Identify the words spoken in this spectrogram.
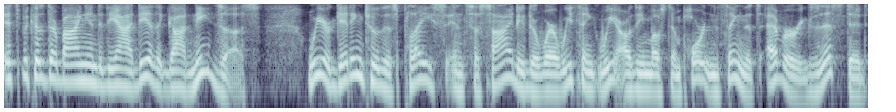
it's because they're buying into the idea that God needs us we are getting to this place in society to where we think we are the most important thing that's ever existed,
